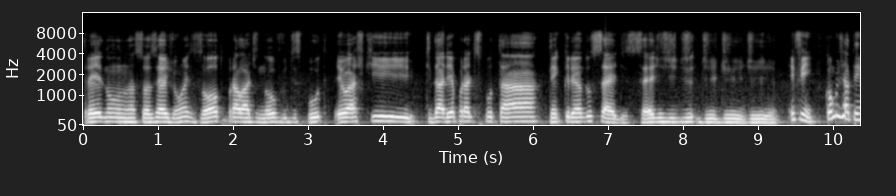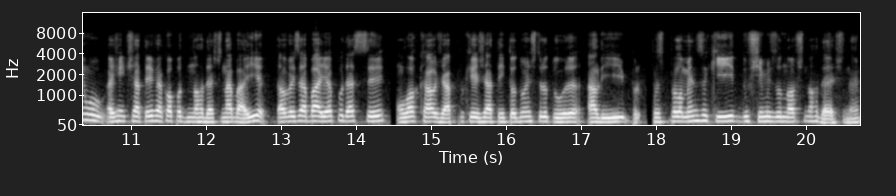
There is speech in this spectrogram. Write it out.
treinam nas suas regiões, voltam para lá de novo e disputam. Eu acho que, que daria para disputar tem, criando sedes, sedes de, de, de, de, Enfim, como já tem o, a gente já teve a Copa do Nordeste na Bahia, talvez a Bahia pudesse ser um local já, porque já tem toda uma estrutura ali, pelo menos aqui, dos times do Norte e Nordeste, né?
